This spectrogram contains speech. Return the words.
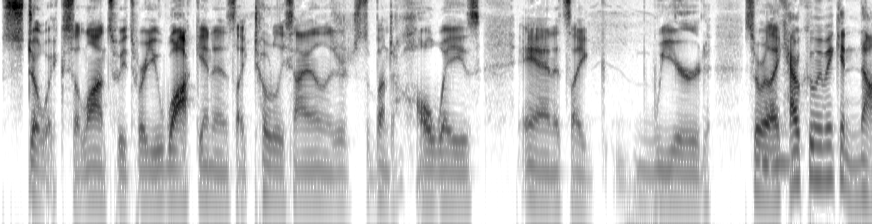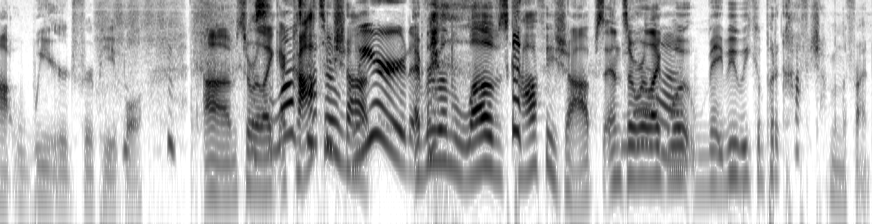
stoic salon suites where you walk in and it's like totally silent there's just a bunch of hallways and it's like weird so we're like how can we make it not weird for people um so we're like a Mm-hmm. Coffee shop weird. everyone loves coffee shops and so we're like well maybe we could put a coffee shop on the front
